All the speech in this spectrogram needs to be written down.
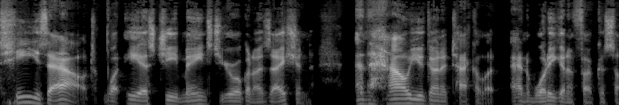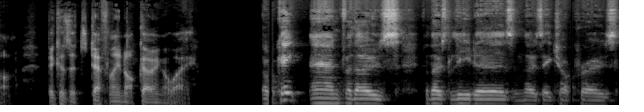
tease out what ESG means to your organization and how you're going to tackle it and what are you going to focus on because it's definitely not going away. Okay, and for those for those leaders and those HR pros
